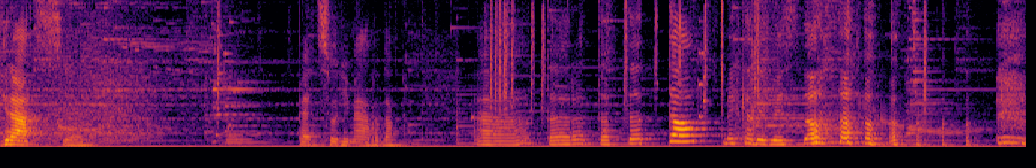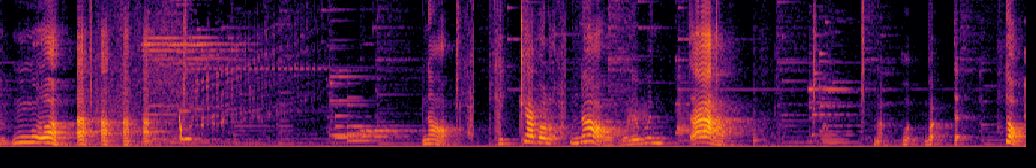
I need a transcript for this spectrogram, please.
Grazie. Pezzo di merda. Ah. Beccate questo. No, volevo... Ah! Ma... Guarda... To!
